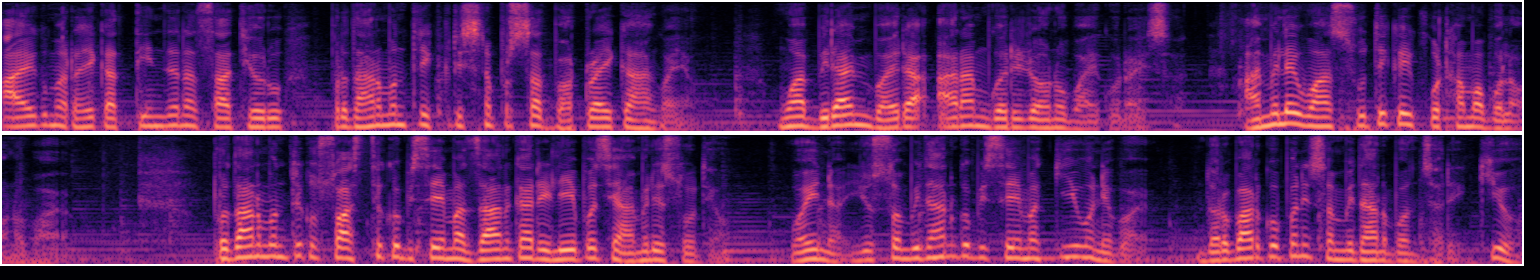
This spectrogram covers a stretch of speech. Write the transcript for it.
आयोगमा रहेका तीनजना साथीहरू प्रधानमन्त्री कृष्णप्रसाद भट्टराई कहाँ गयौँ? उहाँ बिरामी भएर आराम गरिरहनु भएको रहेछ। हामीलाई उहाँ सुतेकै कोठामा बोलाउनु भयो। प्रधानमन्त्रीको स्वास्थ्यको विषयमा जानकारी लिएपछि हामीले सोध्यौँ होइन यो संविधानको विषयमा के हुने भयो? दरबारको पनि संविधान बन्छ अरे के हो?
